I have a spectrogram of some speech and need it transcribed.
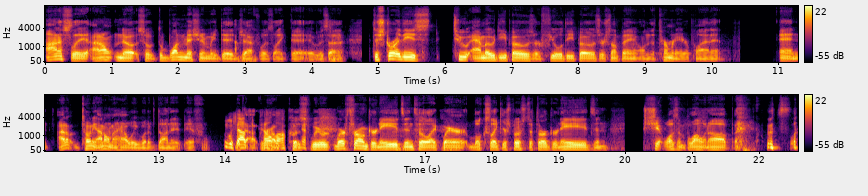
honestly, I don't know. So the one mission we did, Jeff, was like the it was uh destroy these two ammo depots or fuel depots or something on the Terminator planet. And I don't, Tony, I don't know how we would have done it if Without the hell bomb. because we were we're throwing grenades into like where it looks like you're supposed to throw grenades and shit wasn't blowing up. Like,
